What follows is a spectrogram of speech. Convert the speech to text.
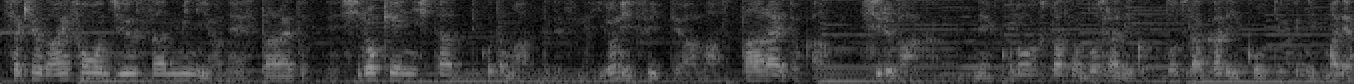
先ほど iPhone13 mini をねスターライトって、ね、白系にしたってこともあってですね色についてはまあスターライトかシルバーか、ね、この2つのどちらでいこうどちらかでいこうというふうにまでは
